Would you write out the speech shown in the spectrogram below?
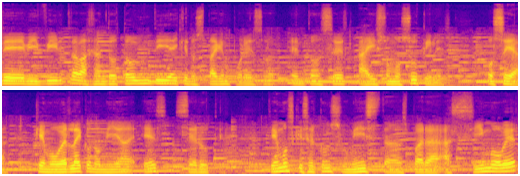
de vivir trabajando todo un día y que nos paguen por eso, entonces ahí somos útiles. O sea, que mover la economía es ser útil. Tenemos que ser consumistas para así mover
